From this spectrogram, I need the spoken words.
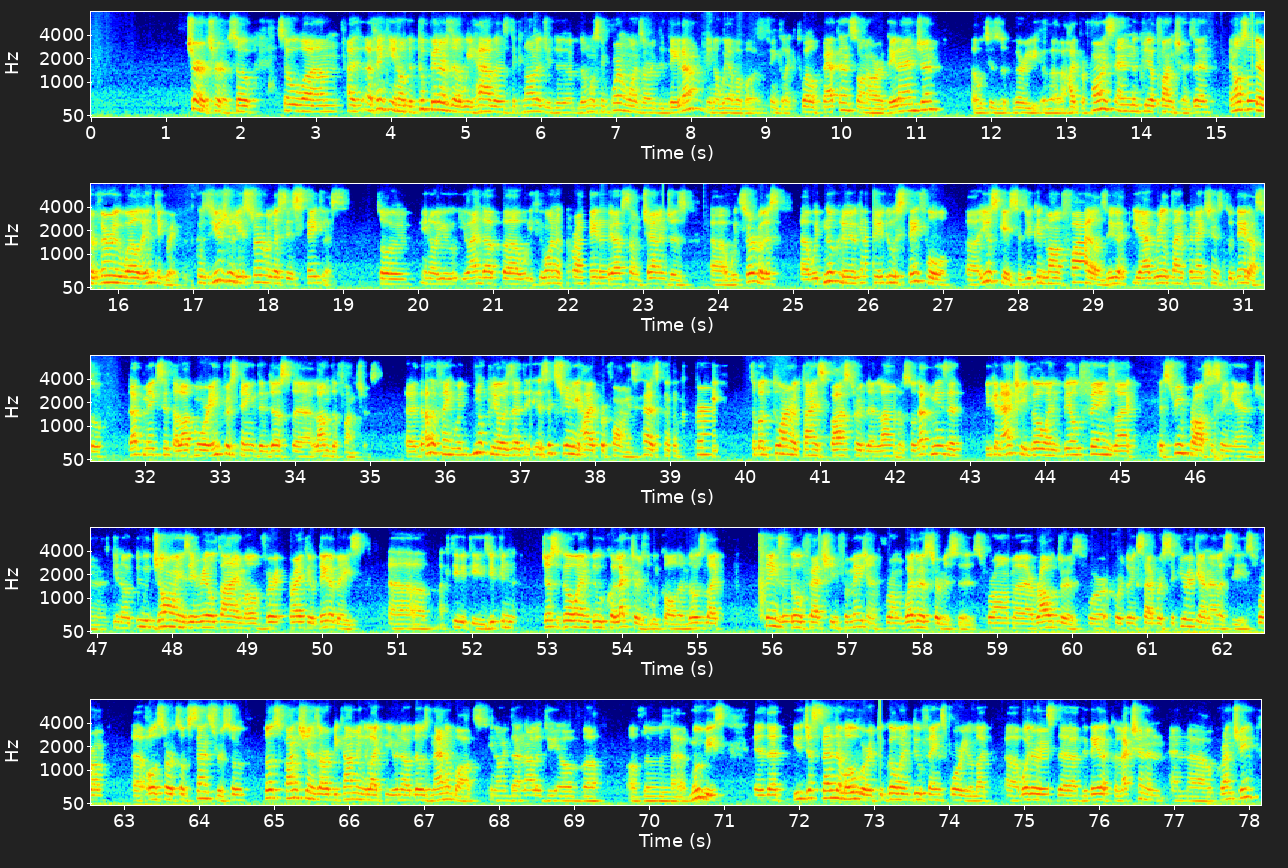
sure, sure. So, so um, I, I, think you know the two pillars that we have as technology. The, the most important ones are the data. You know, we have about I think like 12 patents on our data engine, uh, which is very uh, high performance, and Nuclio functions. And and also they're very well integrated because usually serverless is stateless. So you know you you end up uh, if you want to run data, you have some challenges uh, with serverless. Uh, with Nuclio, you can actually do stateful uh, use cases. You can mount files. You you have real-time connections to data. So that makes it a lot more interesting than just uh, Lambda functions. Uh, the other thing with Nuclio is that it's extremely high performance. It has concurrency. It's about 200 times faster than Lambda. So that means that you can actually go and build things like the stream processing engines, you know, do joins in real time of variety of database uh, activities. You can just go and do collectors, we call them, those like things that go fetch information from weather services, from uh, routers for, for doing cybersecurity analyses, from uh, all sorts of sensors. So those functions are becoming like, you know, those nanobots, you know, in the analogy of, uh, of those uh, movies, that you just send them over to go and do things for you, like uh, whether it's the, the data collection and, and uh, crunching,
